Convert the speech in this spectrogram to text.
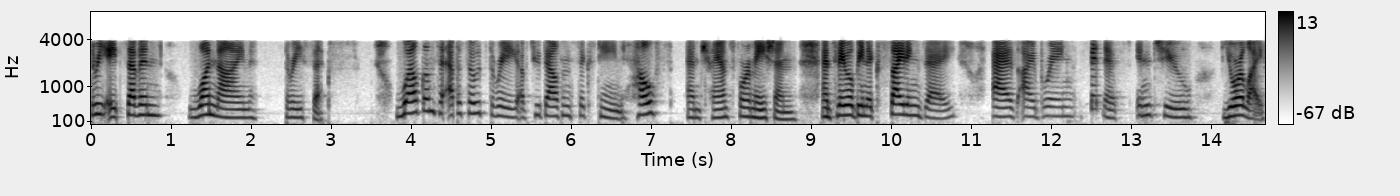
387 1936. Welcome to episode three of 2016 Health and Transformation. And today will be an exciting day as I bring fitness into your life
